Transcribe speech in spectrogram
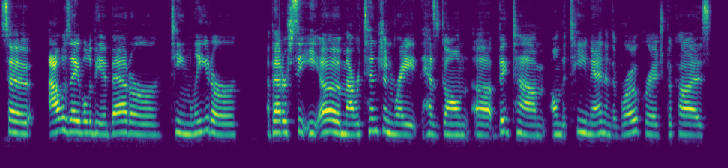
So I was able to be a better team leader a better CEO, my retention rate has gone up big time on the team and in the brokerage because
